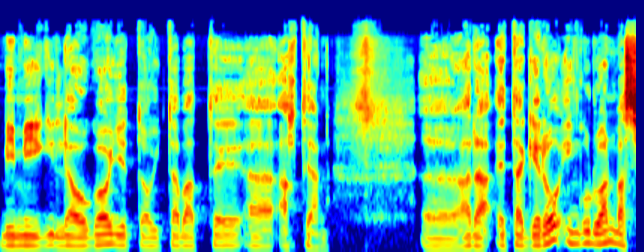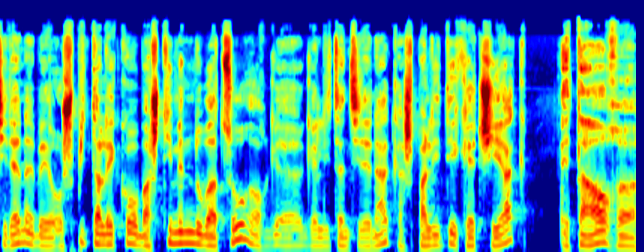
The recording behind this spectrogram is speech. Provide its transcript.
bimi laugoi eta oita bate uh, artean. Uh, ara, eta gero, inguruan baziren, ebe, ospitaleko bastimendu batzu, hor gelitzen zirenak, aspalitik etxiak, eta hor, uh,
